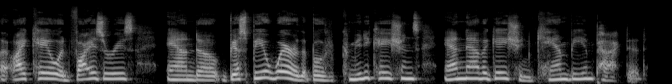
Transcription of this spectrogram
ICAO advisories and uh, just be aware that both communications and navigation can be impacted.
